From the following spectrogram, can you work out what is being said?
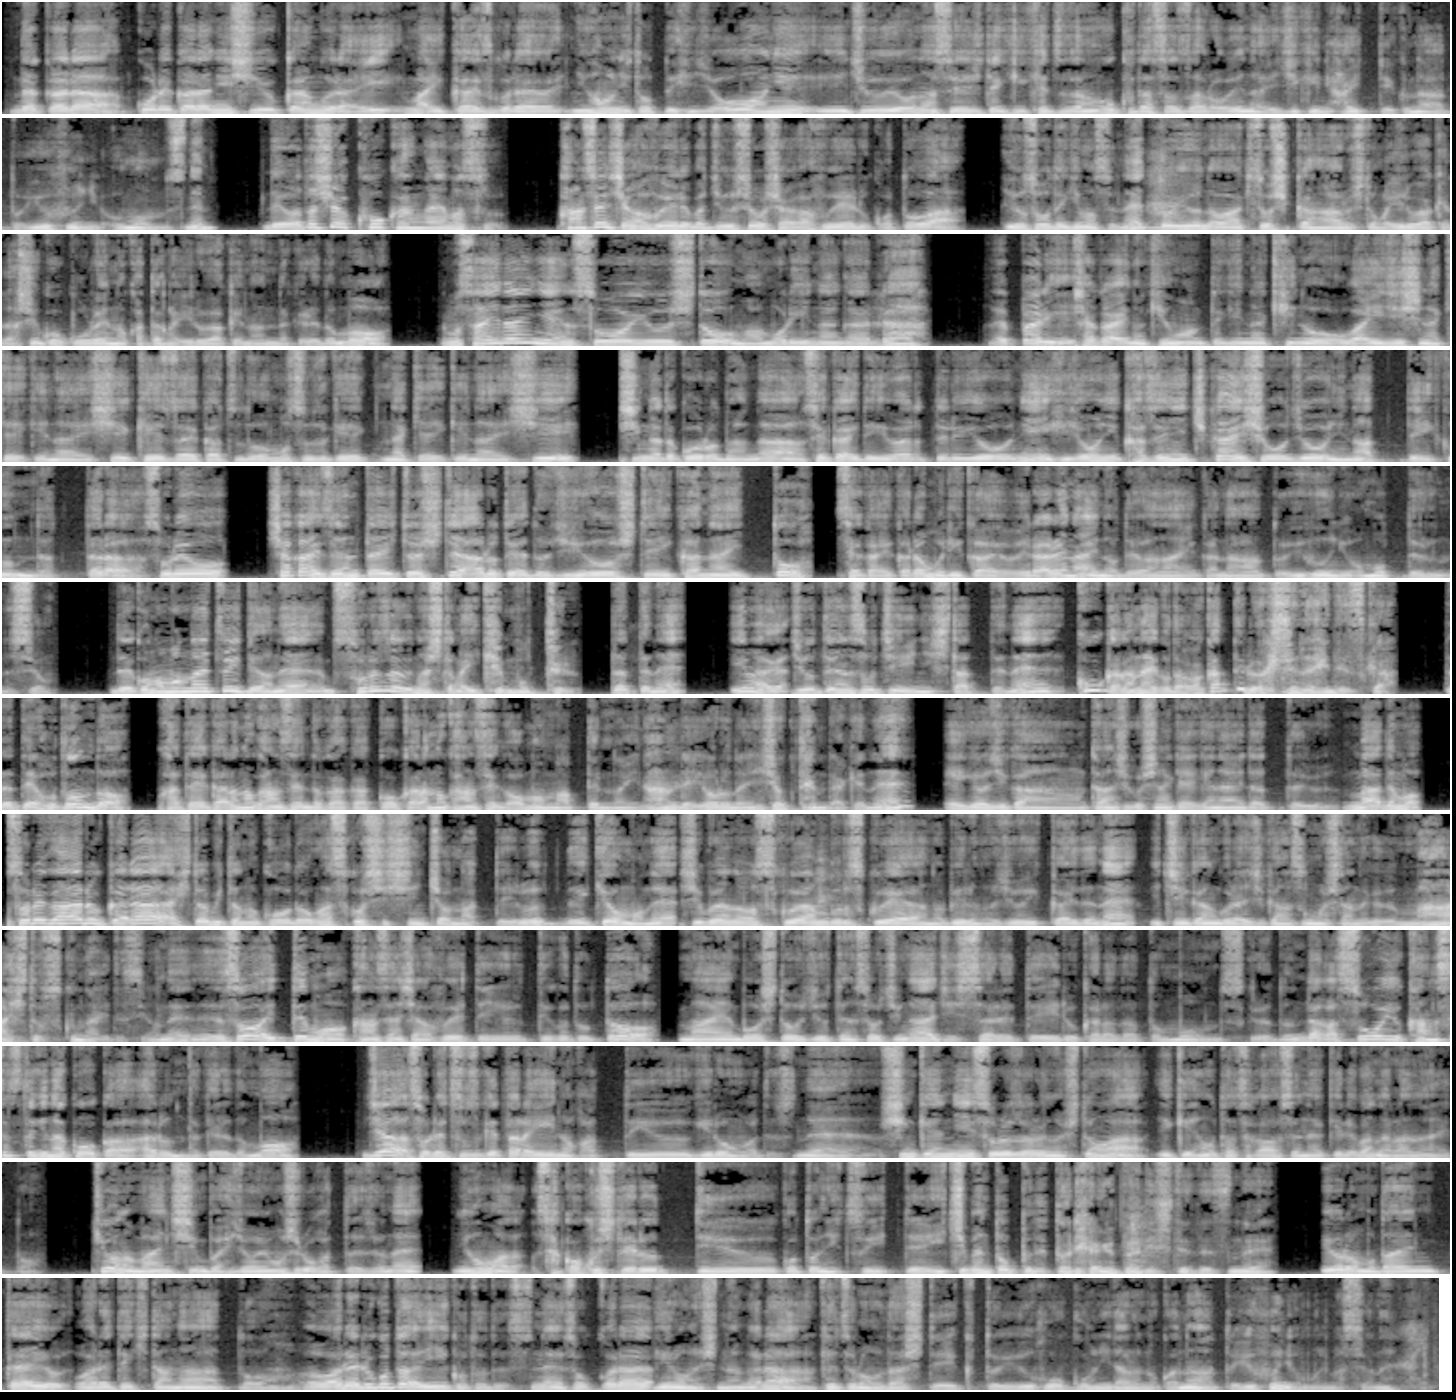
だから、これから2週間ぐらい、まあ1ヶ月ぐらい、日本にとって非常に重要な政治的決断を下さざるを得ない時期に入っていくなというふうに思うんですね。で、私はこう考えます。感染者が増えれば重症者が増えることは予想できますよね。はい、というのは基礎疾患がある人がいるわけだし、ご高齢の方がいるわけなんだけれども、でも最大限そういう人を守りながら、やっぱり社会の基本的な機能は維持しなきゃいけないし、経済活動も続けなきゃいけないし、新型コロナが世界で言われているように非常に風邪に近い症状になっていくんだったら、それを社会全体としてある程度受容していかないと、世界からも理解を得られないのではないかなというふうに思ってるんですよ。で、この問題についてはね、それぞれの人が意見持ってる。だってね、今重点措置にしたってね、効果がないことは分かってるわけじゃないですか。だってほとんど家庭からの感染とか学校からの感染が主になってるのになんで夜の飲食店だけね、営業時間短縮しなきゃいけないだっていう。まあでも、それがあるから人々の行動が少し慎重になっている。で、今日もね、渋谷のスクランブルスクエアのビルの11階でね、1時間ぐらい時間過ごしたんだけど、まあ人少ないですよね。そうは言っても感染者が増えているっていうことと、まん延防止等重点措置が実施されているからだと思うんですけれど、だからそういう間接的な効果はあるんだけれども、じゃあそれ続けたらいいのかっていう議論はですね、真剣にそれぞれの人が意見を戦わせなければならないと。今日の毎日新聞は非常に面白かったですよね。日本は鎖国してるっていうことについて一面トップで取り上げたりしてですね、世論も大体割れてきたなと。割れることはいいことですね。そこから議論しながら結論を出していくという方向になるのかなというふうに思いますよね。はい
